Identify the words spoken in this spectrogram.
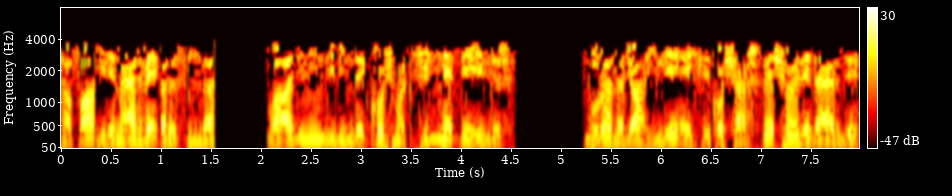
Safa ile Merve arasında, vadinin dibinde koşmak sünnet değildir. Burada cahiliye ehli koşar ve şöyle derdi.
